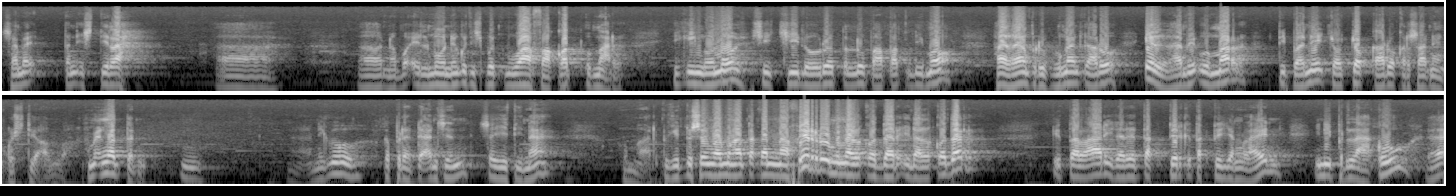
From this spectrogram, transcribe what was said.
Sampai ten istilah uh, uh, napa ilmu niku disebut muwafaqat Umar. Iki ngono siji loro telu papat limo hal yang berhubungan karo ilhami Umar tibane cocok karo kersane Gusti Allah sampai ngoten hmm. nah, niku keberadaan sin Sayyidina Umar. Begitu semua mengatakan nafirru minal qadar inal qadar, kita lari dari takdir ke takdir yang lain. Ini berlaku ya,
